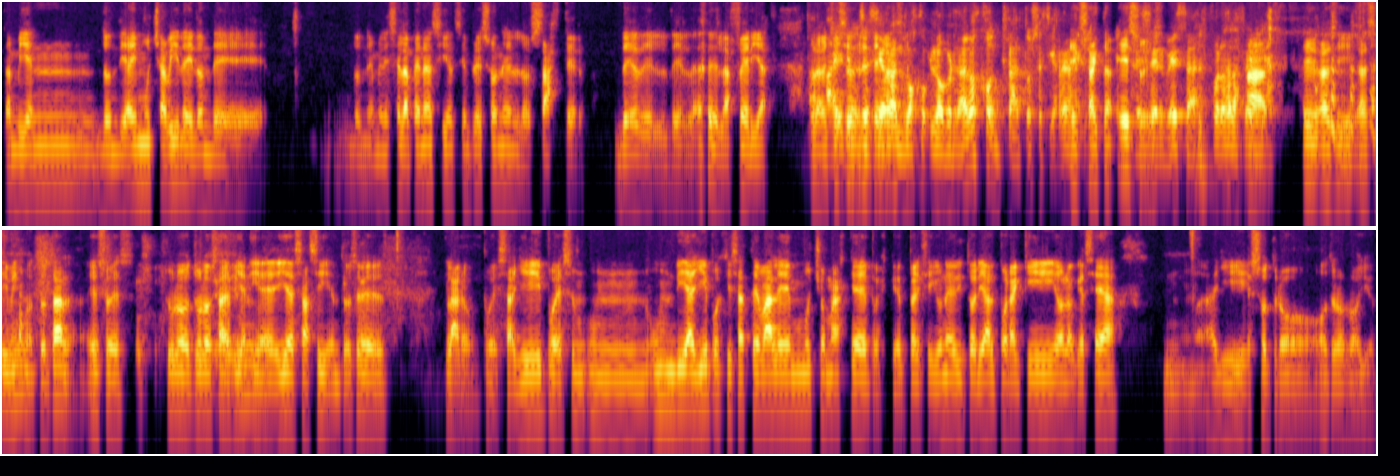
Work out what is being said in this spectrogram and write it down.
también donde hay mucha vida y donde, donde merece la pena sie- siempre son en los after de, de- de la feria. Noche Ahí es donde siempre se te cierran vas- los, los verdaderos contratos, se cierran. Exacto, entre eso es. cervezas fuera de la feria. Ah, eh, así, así mismo, total, eso es. Tú lo, tú lo sabes bien y, y es así. Entonces, claro, pues allí, pues un, un- un día allí, pues quizás te vale mucho más que, pues, que perseguir una editorial por aquí o lo que sea. Mm, Allí es otro, otro rollo.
